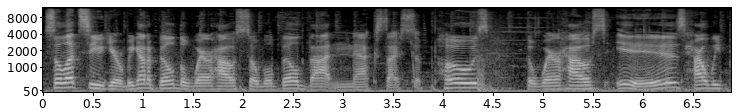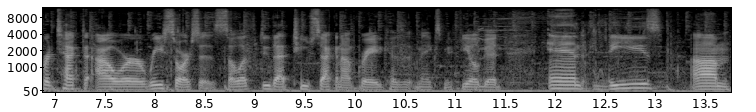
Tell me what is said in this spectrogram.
so let's see here. We got to build the warehouse so we'll build that next i suppose. The warehouse is how we protect our resources. So let's do that two second upgrade because it makes me feel good. And these um,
